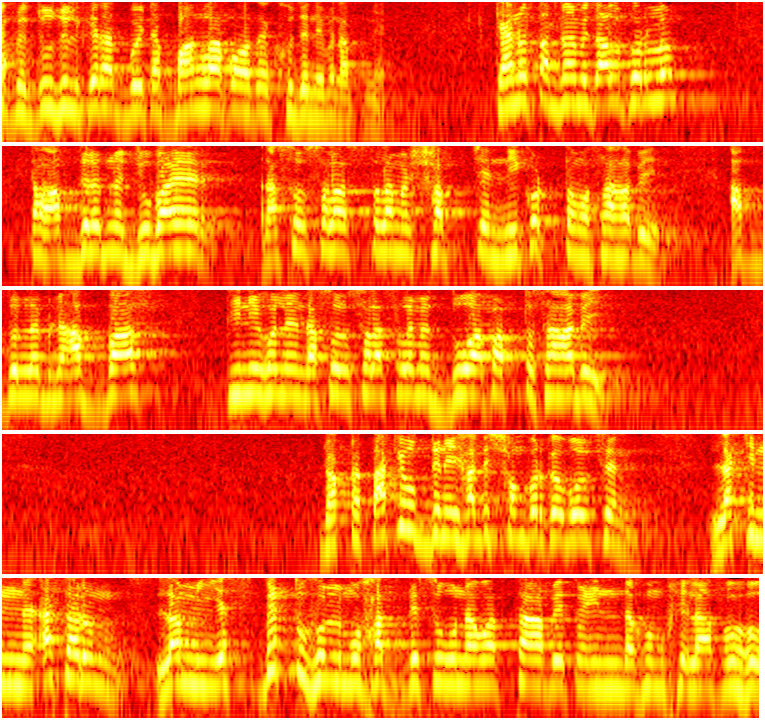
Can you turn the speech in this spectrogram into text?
আপনি জুজুল কেরাত বইটা বাংলা পাওয়াতে খুঁজে নেবেন আপনি। কেন তার নামে জাল করল তাও আব্দুল ইবনে জুবায়ের রাসুল সাল্লাহ সাল্লামের সবচেয়ে নিকটতম সাহাবি আবদুল্লাহ ইবনে আব্বাস, তিনি হলেন রাসুল সাল্লাহ সাল্লামের দোয়াপ্রাপ্ত সাহাবি। ডক্টর তাকিউদ্দিন এই হাদিস সম্পর্কে বলছেন, লাকিন লাম ইয়াসবিতুহুল ওয়া সাবিতু ইনদাহুম খিলাফুহু।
